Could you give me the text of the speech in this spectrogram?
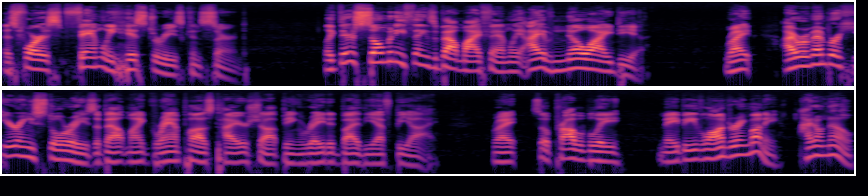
as far as family history is concerned. Like there's so many things about my family I have no idea right? I remember hearing stories about my grandpa's tire shop being raided by the FBI right? So probably maybe laundering money. I don't know.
